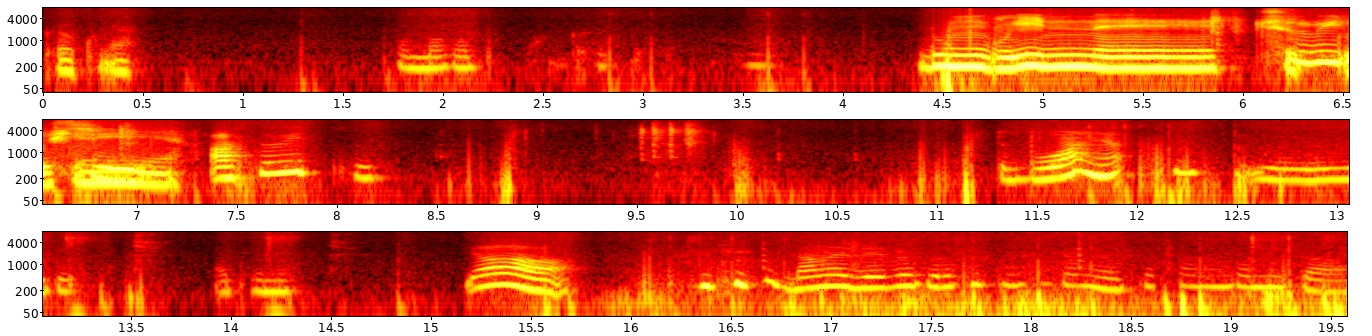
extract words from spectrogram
그렇구나. 엄마가 농구 있네, 축구. 싶냐. 아, 스위치. 너 뭐하냐? 스위치. 야! 남의 맵을 그렇게 신시하면 어떡하는 겁니까?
